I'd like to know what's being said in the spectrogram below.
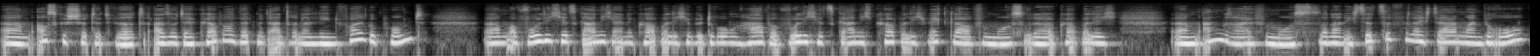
ähm, ausgeschüttet wird. Also der Körper wird mit Adrenalin vollgepumpt ähm, obwohl ich jetzt gar nicht eine körperliche Bedrohung habe, obwohl ich jetzt gar nicht körperlich weglaufen muss oder körperlich ähm, angreifen muss, sondern ich sitze vielleicht da in meinem Büro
